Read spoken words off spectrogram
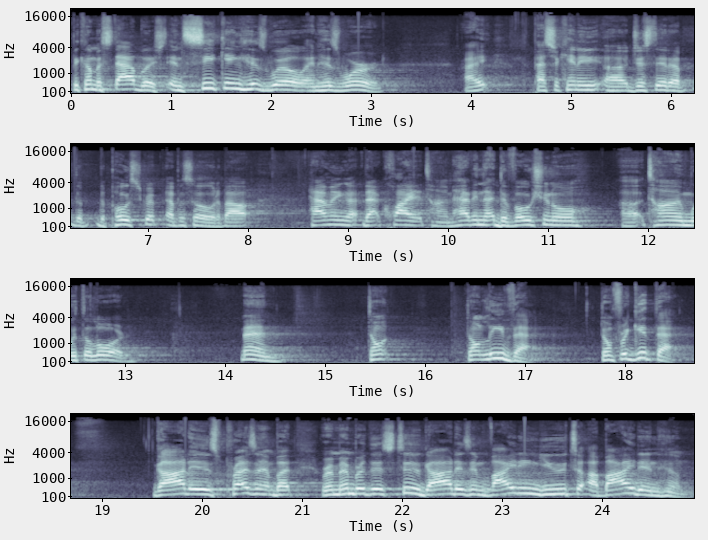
become established in seeking His will and His word. Right? Pastor Kenny uh, just did a, the, the postscript episode about having a, that quiet time, having that devotional uh, time with the Lord. Man, don't, don't leave that. Don't forget that. God is present, but remember this too God is inviting you to abide in Him.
